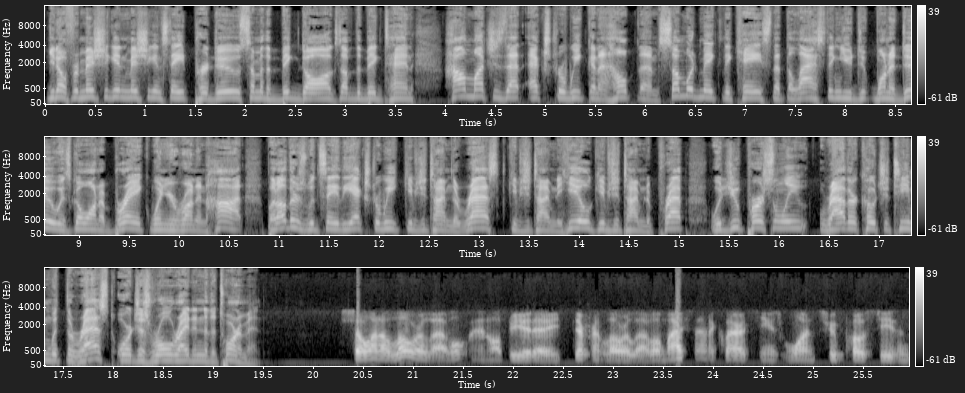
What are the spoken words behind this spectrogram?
You know, for Michigan, Michigan State, Purdue, some of the big dogs of the Big Ten, how much is that extra week going to help them? Some would make the case that the last thing you want to do is go on a break when you're running hot, but others would say the extra week gives you time to rest, gives you time to heal, gives you time to prep. Would you personally rather coach a team with the rest or just roll right into the tournament? So on a lower level, and albeit a different lower level, my Santa Clara teams won two postseason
